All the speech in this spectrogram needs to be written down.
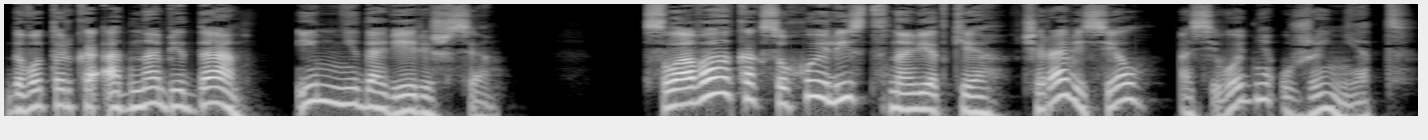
Да вот только одна беда — им не доверишься. Слова, как сухой лист на ветке. Вчера висел, а сегодня уже нет.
